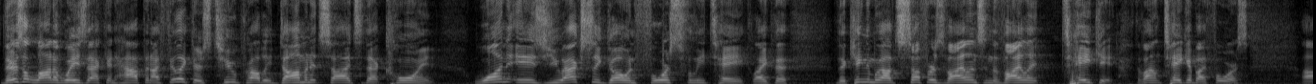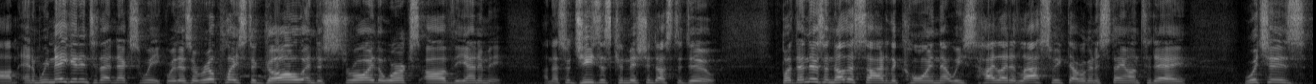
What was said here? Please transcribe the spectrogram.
there's a lot of ways that can happen. I feel like there's two probably dominant sides to that coin. One is you actually go and forcefully take, like the, the kingdom of God suffers violence, and the violent take it. The violent take it by force. Um, and we may get into that next week, where there's a real place to go and destroy the works of the enemy. And that's what Jesus commissioned us to do. But then there's another side of the coin that we highlighted last week that we're going to stay on today, which is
